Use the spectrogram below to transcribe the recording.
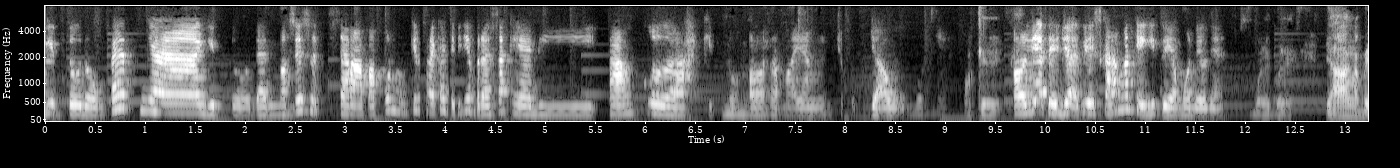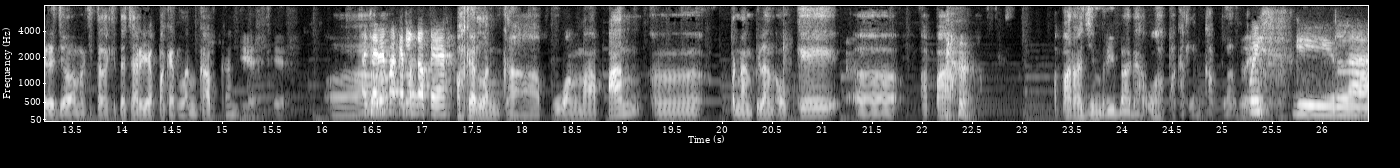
gitu, dompetnya gitu, dan maksudnya secara apa pun mungkin mereka jadinya berasa kayak dirangkul lah gitu, Hmm. kalau sama yang cukup jauh umurnya. Oke, Kalau lihat ya ya sekarang kan kayak gitu ya modelnya. boleh-boleh. Ya nggak beda jauh sama kita lah, kita cari ya paket lengkap kan. Yes, yes. Cari paket lengkap ya. paket lengkap, uang mapan, eh, penampilan oke, eh, apa apa rajin beribadah. Wah, paket lengkap lah. Wih, gila.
